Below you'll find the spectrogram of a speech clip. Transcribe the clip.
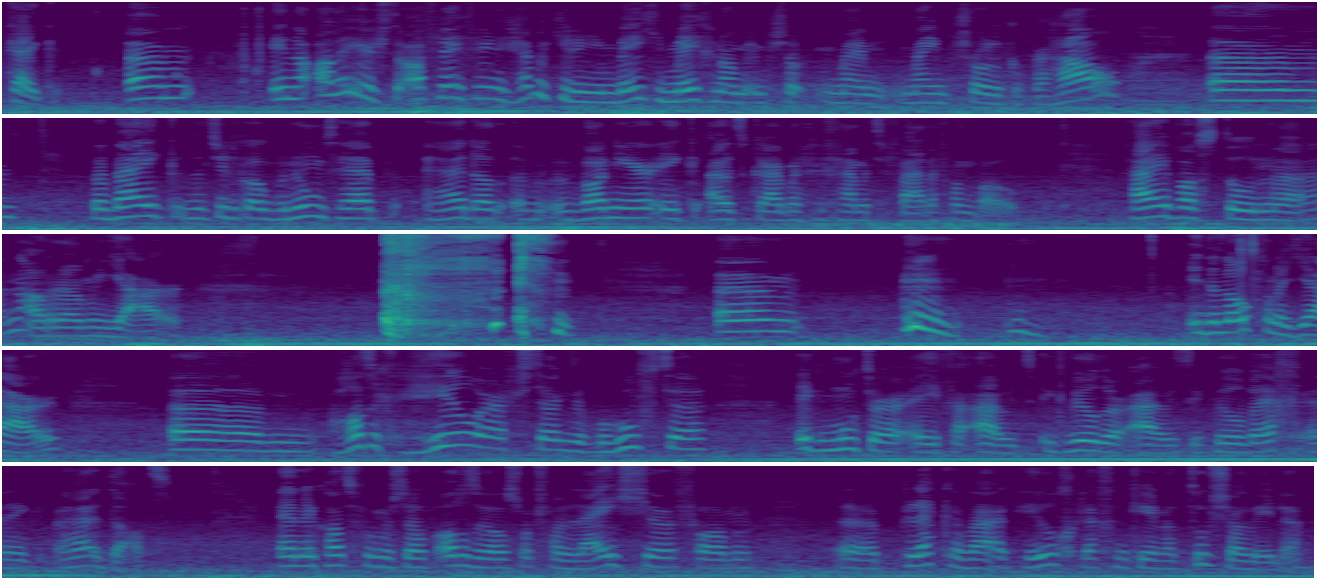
kijk, um, in de allereerste aflevering heb ik jullie een beetje meegenomen in mijn, mijn, persoonlijke verhaal. Um, waarbij ik natuurlijk ook benoemd heb hè, dat, uh, wanneer ik uit elkaar ben gegaan met de vader van Bo. Hij was toen, uh, nou, ruim een jaar. um, in de loop van het jaar had ik heel erg sterk de behoefte ik moet er even uit. Ik wil eruit. Ik wil weg en ik, hè, dat. En ik had voor mezelf altijd wel een soort van lijstje van uh, plekken waar ik heel graag een keer naartoe zou willen.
